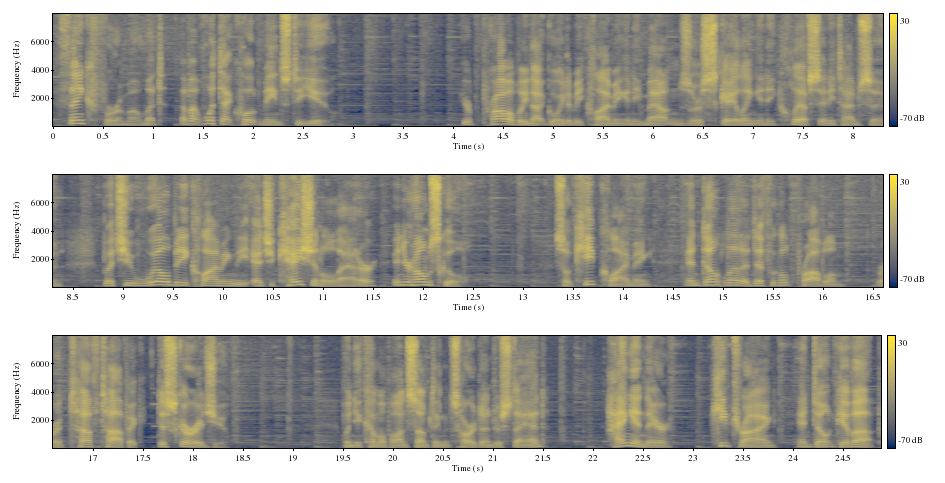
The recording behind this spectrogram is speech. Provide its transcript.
Think for a moment about what that quote means to you. You're probably not going to be climbing any mountains or scaling any cliffs anytime soon, but you will be climbing the educational ladder in your homeschool. So keep climbing and don't let a difficult problem or a tough topic discourage you. When you come upon something that's hard to understand, hang in there, keep trying, and don't give up.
